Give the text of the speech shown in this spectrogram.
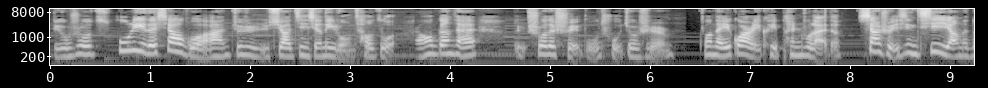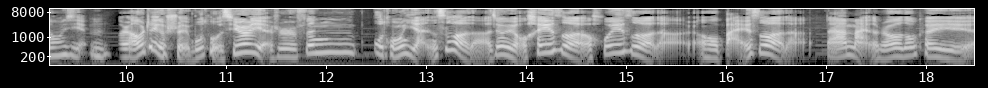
比如说粗粝的效果啊，就是需要进行的一种操作。然后刚才说的水补土就是。装在一罐儿里可以喷出来的，像水性漆一样的东西，嗯，然后这个水补土其实也是分不同颜色的，就有黑色、灰色的，然后白色的。大家买的时候都可以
